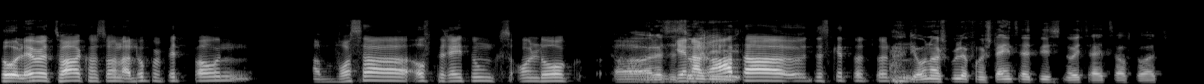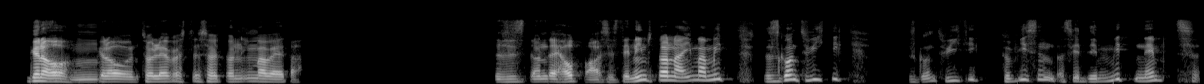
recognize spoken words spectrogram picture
So, Level 2 kannst du dann ein Doppelbett bauen, eine Wasseraufbereitungsanlage, Ja, ähm, das ist so die, Generator, das geht dort die dann. anderen Spiele von Steinzeit bis Neuzeit auf dort. Genau, Mhm. genau. Und so levelst du das halt dann immer weiter. Das ist dann die Hauptbasis. Die nimmst du dann auch immer mit. Das ist ganz wichtig. Das ist ganz wichtig zu wissen, dass ihr den mitnehmt, äh,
